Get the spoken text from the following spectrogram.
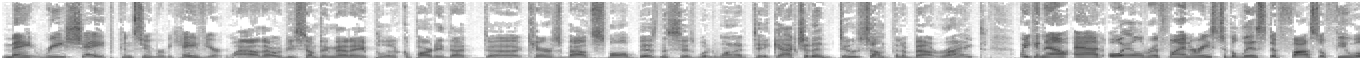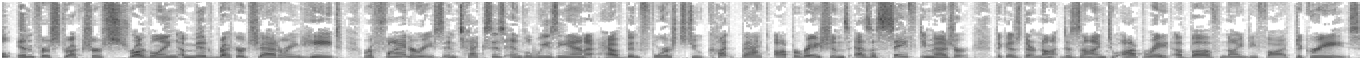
may reshape consumer behavior. Wow, that would be something that a political party that uh, cares about small businesses would want to take action and do something about, right? We can now add oil refineries to the list of fossil fuel infrastructure struggling amid record shattering heat, refineries in Texas and Louisiana have been forced to cut back operations as a safety measure because they're not designed to operate above 95 degrees.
